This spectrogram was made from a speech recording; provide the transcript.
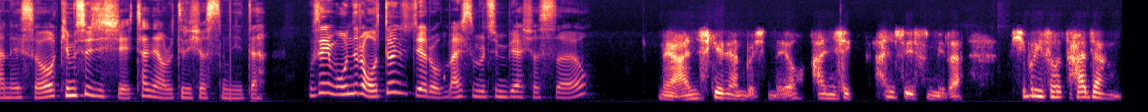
안에서 김수지 씨의 찬양으로 들으셨습니다. 목사님 오늘은 어떤 주제로 말씀을 준비하셨어요? 네, 안식에 대한 것인데요. 안식할 수 있습니다. 히브리서 4장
